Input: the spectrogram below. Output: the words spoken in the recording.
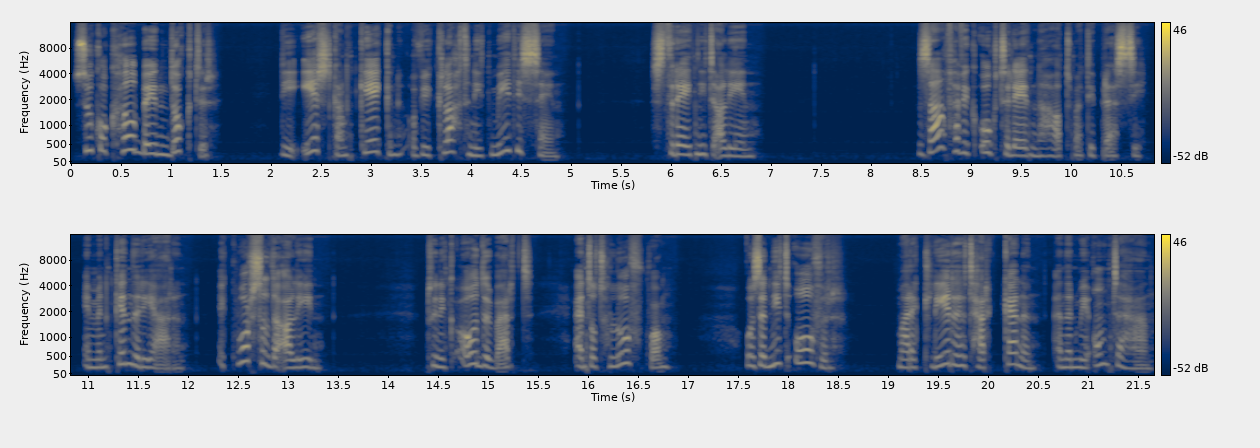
Zoek ook hulp bij een dokter die eerst kan kijken of je klachten niet medisch zijn. Strijd niet alleen. Zelf heb ik ook te lijden gehad met depressie in mijn kinderjaren. Ik worstelde alleen. Toen ik ouder werd en tot geloof kwam, was het niet over, maar ik leerde het herkennen en ermee om te gaan.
